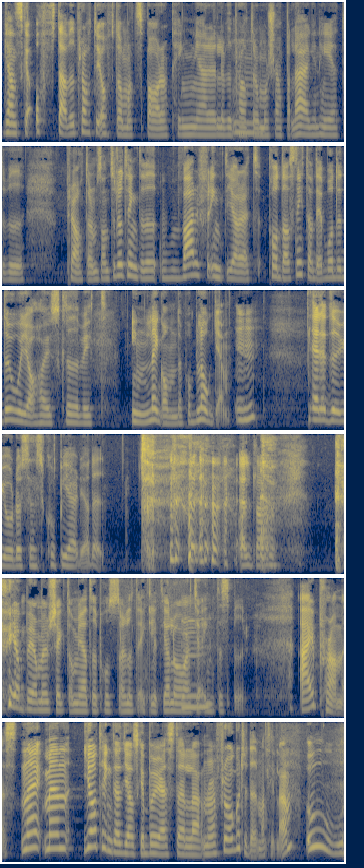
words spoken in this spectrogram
ganska ofta. Vi pratar ju ofta om att spara pengar eller vi pratar om att köpa lägenhet och vi pratar om sånt. Så då tänkte vi, varför inte göra ett poddavsnitt av det? Både du och jag har ju skrivit inlägg om det på bloggen. Eller du gjorde och sen så kopierade jag dig. Jag ber om ursäkt om jag typ hostar lite äckligt. Jag lovar att jag inte spyr. I promise. Nej, men jag tänkte att jag ska börja ställa några frågor till dig Matilda. Oh,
